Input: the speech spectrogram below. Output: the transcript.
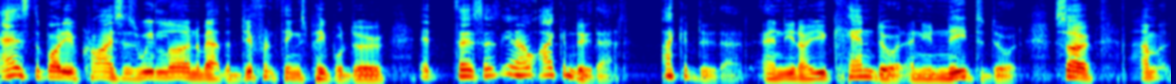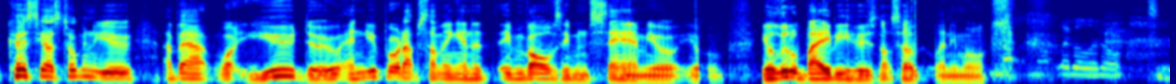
as the body of Christ, as we learn about the different things people do, it says, you know, I can do that. I could do that. And, you know, you can do it and you need to do it. So, um, Kirstie, I was talking to you about what you do, and you brought up something, and it involves even Sam, your, your, your little baby who's not so little anymore. Not, not little at all.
